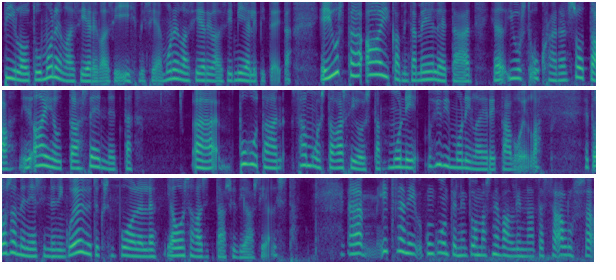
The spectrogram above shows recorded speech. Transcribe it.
piiloutuu monenlaisia erilaisia ihmisiä, monenlaisia erilaisia mielipiteitä. Ja just tämä aika, mitä me eletään, ja just Ukrainan sota, niin aiheuttaa sen, että ää, puhutaan samoista asioista moni, hyvin monilla eri tavoilla. Että osa menee sinne niin kuin öyhytyksen puolelle ja osa on sitten taas hyvin asiallista. Itseäni, kun kuuntelin Tuomas Nevallinnaa tässä alussa,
